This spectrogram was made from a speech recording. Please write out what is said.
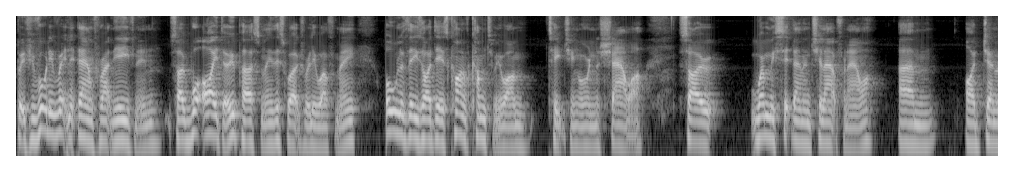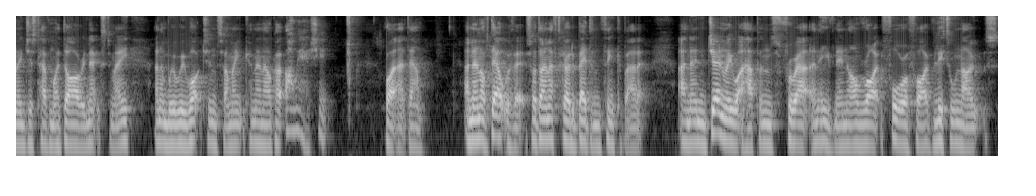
But if you've already written it down throughout the evening, so what I do personally, this works really well for me. All of these ideas kind of come to me while I'm teaching or in the shower. So when we sit down and chill out for an hour, um, I generally just have my diary next to me and then we'll be watching something and then I'll go, oh yeah, shit, write that down. And then I've dealt with it, so I don't have to go to bed and think about it. And then generally what happens throughout an evening, I'll write four or five little notes.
